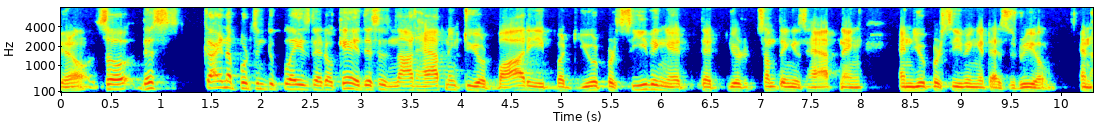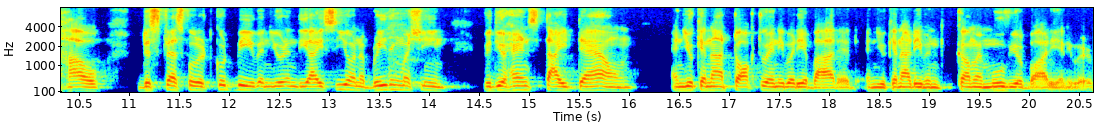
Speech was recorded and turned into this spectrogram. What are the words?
you know, so this kind of puts into place that okay, this is not happening to your body, but you're perceiving it that you're something is happening, and you're perceiving it as real. And how distressful it could be when you're in the ICU on a breathing machine with your hands tied down, and you cannot talk to anybody about it, and you cannot even come and move your body anywhere.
